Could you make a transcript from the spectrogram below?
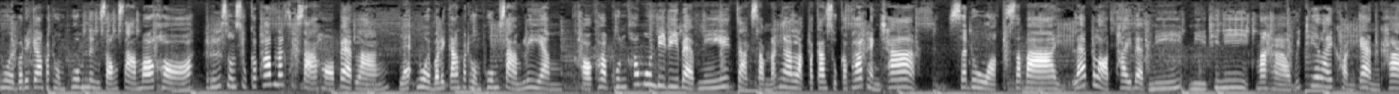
หน่วยบริการปฐมภูมิ 123 มขหรือศูนย์สุขภาพนักศึกษาหอ 8 หลัง และหน่วยบริการปฐมภูมิสามเหลี่ยม ขอขอบคุณข้อมูลดีๆ แบบนี้ จากสำนักงานหลักประกันสุขภาพแห่งชาติ สะดวก สบาย และปลอดภัยแบบนี้ มีที่นี่ มหาวิทยาลัยขอนแก่นค่ะ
